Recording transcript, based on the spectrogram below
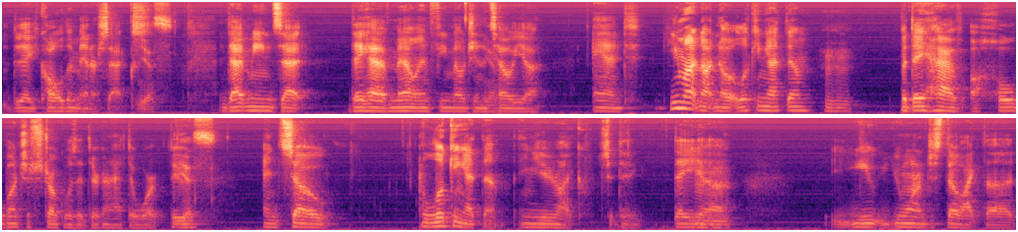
they call them intersex. Yes. That means that they have male and female genitalia, and you might not know it looking at them, Mm-hmm. But they have a whole bunch of struggles that they're gonna have to work through. Yes. And so, looking at them, and you're like, they, they uh, Mhm. you you want to just throw like the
